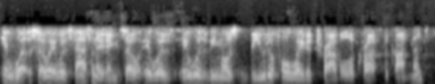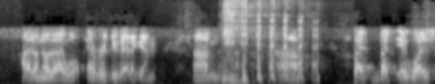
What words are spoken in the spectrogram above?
It was so. It was fascinating. So it was. It was the most beautiful way to travel across the continent. I don't know that I will ever do that again. Um, um, but but it was.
